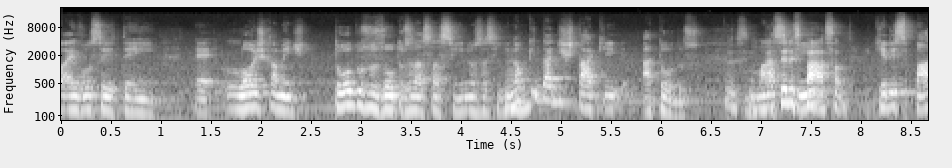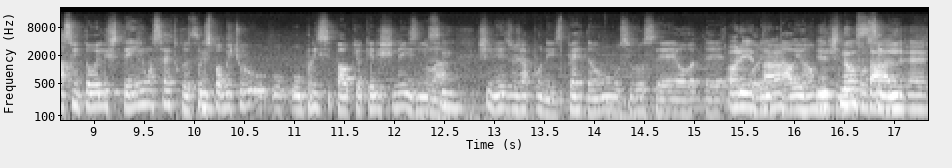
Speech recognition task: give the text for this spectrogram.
Aí você tem é, logicamente todos os outros assassinos assim, não que dá destaque a todos, Assim, Mas mas eles que- passam. Que eles passam, então eles têm uma certa coisa, Sim. principalmente o, o, o principal, que é aquele chinesinho lá. Sim. Chinês ou japonês, perdão se você é, é Oriental, e eu a realmente não, não consegui sabe. é.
